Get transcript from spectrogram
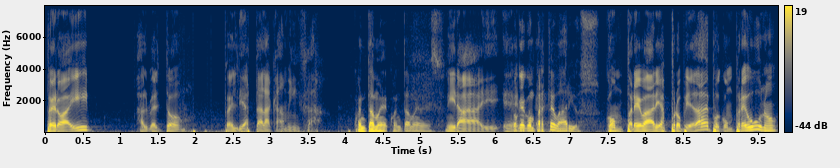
Pero ahí, Alberto, perdí hasta la camisa. Cuéntame, cuéntame de eso. Mira, ahí, eh, Porque compraste varios. compré varias propiedades, pues compré uno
